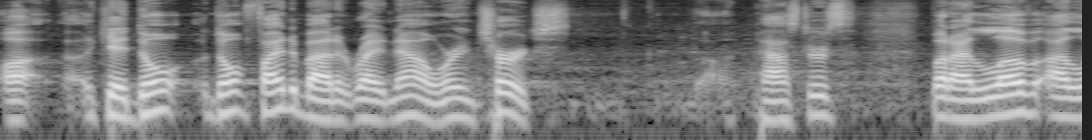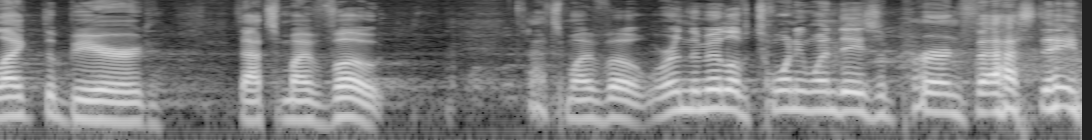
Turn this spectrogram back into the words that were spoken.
Uh, okay, don't don't fight about it right now. We're in church, pastors. But I love. I like the beard. That's my vote. That's my vote. We're in the middle of 21 days of prayer and fasting.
